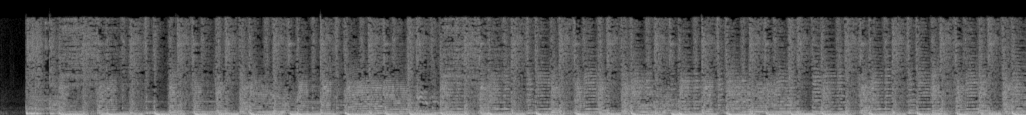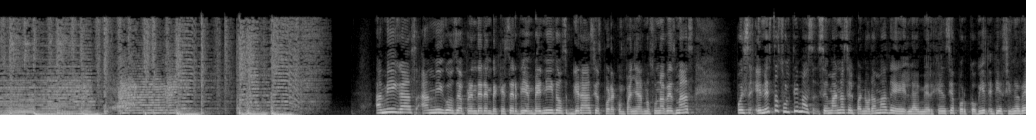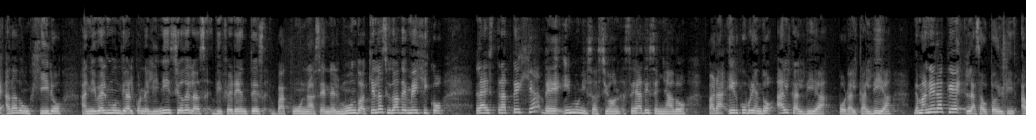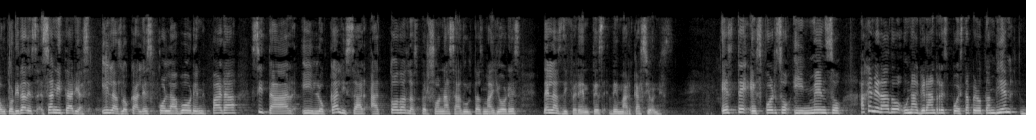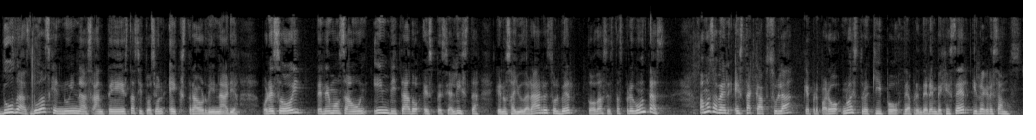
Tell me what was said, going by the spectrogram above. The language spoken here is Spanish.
Amigas, amigos de Aprender a Envejecer, bienvenidos. Gracias por acompañarnos una vez más. Pues en estas últimas semanas el panorama de la emergencia por COVID-19 ha dado un giro a nivel mundial con el inicio de las diferentes vacunas en el mundo. Aquí en la Ciudad de México, la estrategia de inmunización se ha diseñado para ir cubriendo alcaldía por alcaldía, de manera que las autoridades sanitarias y las locales colaboren para citar y localizar a todas las personas adultas mayores de las diferentes demarcaciones. Este esfuerzo inmenso ha generado una gran respuesta, pero también dudas, dudas genuinas ante esta situación extraordinaria. Por eso hoy tenemos a un invitado especialista que nos ayudará a resolver todas estas preguntas. Vamos a ver esta cápsula que preparó nuestro equipo de Aprender a Envejecer y regresamos.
